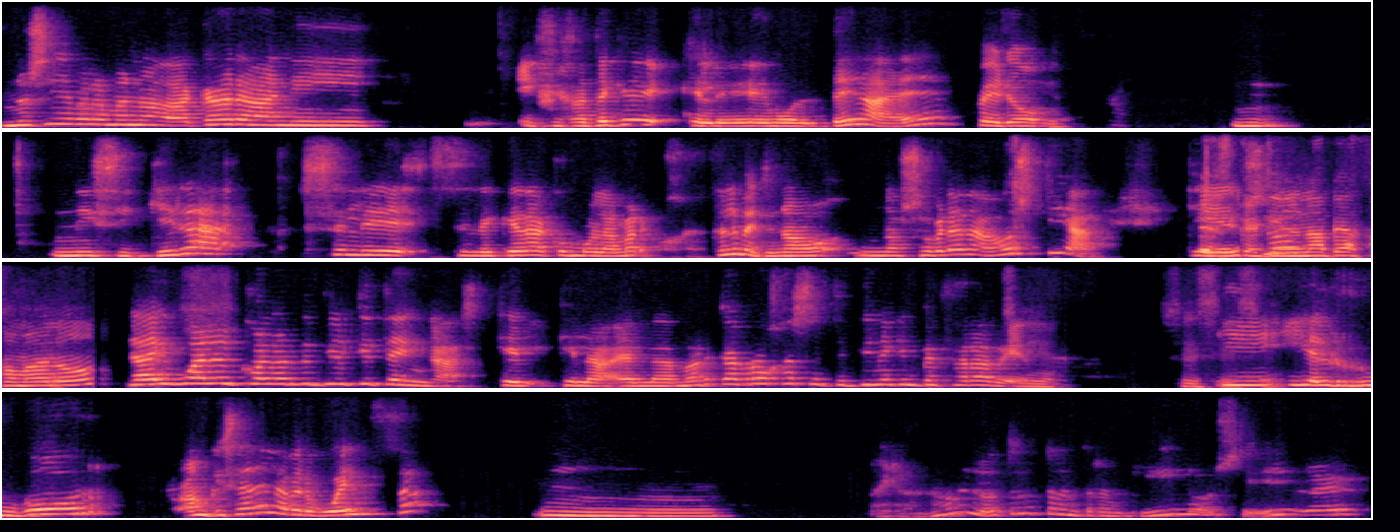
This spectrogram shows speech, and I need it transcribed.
no se lleva la mano a la cara ni... Y fíjate que, que le voltea, ¿eh? Pero ni siquiera se le, se le queda como la marca. Que le mete una, una sobrada hostia. Que Es que eso- tiene una pedazo mano. Da igual el color de piel que tengas, que, que la, la marca roja se te tiene que empezar a ver. Sí, sí, sí. y, sí. y el rubor, aunque sea de la vergüenza, mm, pero no, el otro tan tranquilo, sigue.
